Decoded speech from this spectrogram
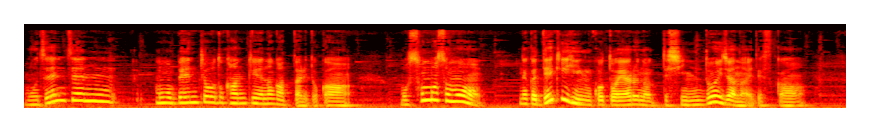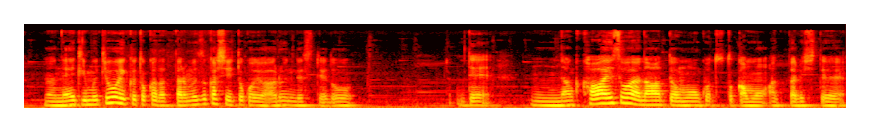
もう全然もう勉強と関係なかったりとかもうそもそもなんかできひんことをやるのってしんどいじゃないですか。まあね、義務教育とかだったら難しいとこではあるんですけどで、うん、なんかかわいそうやなって思うこととかもあったりして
